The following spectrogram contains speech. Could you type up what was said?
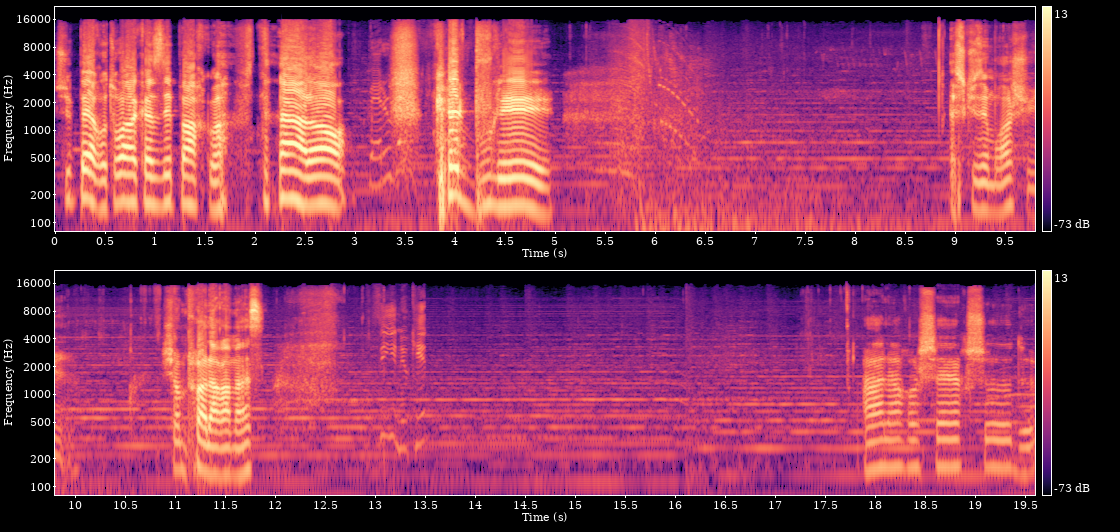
Super, retour à la case départ, quoi. Putain, alors. Quel boulet Excusez-moi, je suis... Je suis un peu à la ramasse. À la recherche de...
